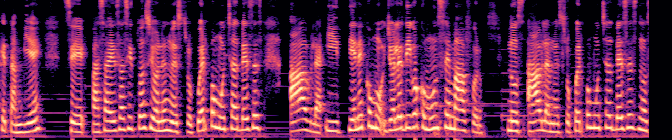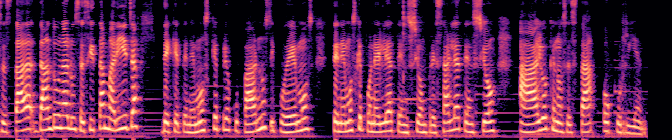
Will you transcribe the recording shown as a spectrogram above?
Que también se pasa esas situaciones, nuestro cuerpo muchas veces habla y tiene como, yo les digo como un semáforo, nos habla, nuestro cuerpo muchas veces nos está dando una lucecita amarilla de que tenemos que preocuparnos y podemos, tenemos que ponerle atención, prestarle atención a algo que nos está ocurriendo.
